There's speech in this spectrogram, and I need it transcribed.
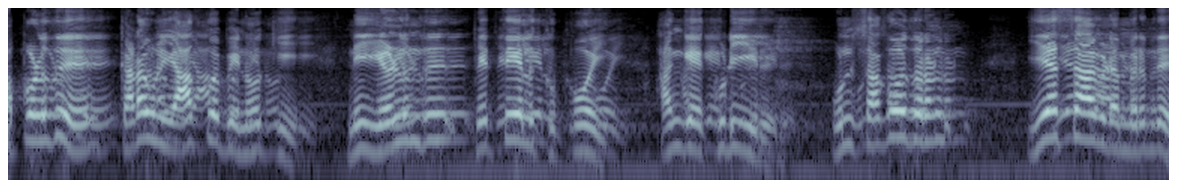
அப்பொழுது கடவுள் யாக்கோபை நோக்கி நீ எழுந்து பெத்தேலுக்கு போய் அங்கே குடியிரு. உன் சகோதரன் ஏசாவிடமிருந்து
